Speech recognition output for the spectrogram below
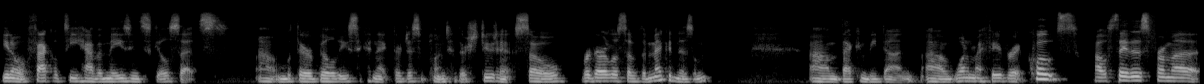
you know, faculty have amazing skill sets um, with their abilities to connect their discipline to their students. So, regardless of the mechanism, um, that can be done. Uh, one of my favorite quotes, I'll say this from a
